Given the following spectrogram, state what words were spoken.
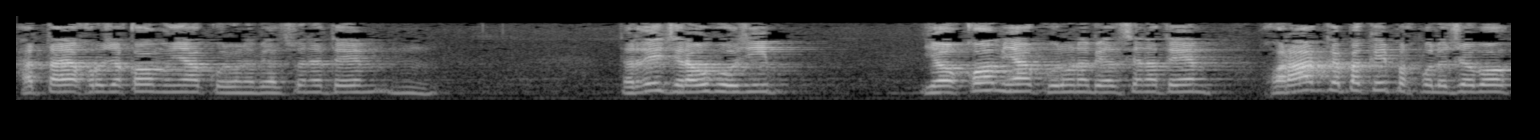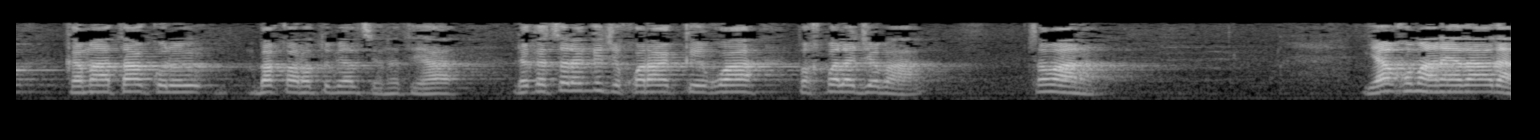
حتا یخرج قوم یاکلون بالسنتهم تر دې چې راو بوجي یو قوم یاکلون بالسنتهم خوراک کې پکې په خپل جوبو کما تاکل البقره بالسنتها لکه څنګه چې خوراک کې غوا په خپل جبهه سمانه یا خو معنی دا ده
